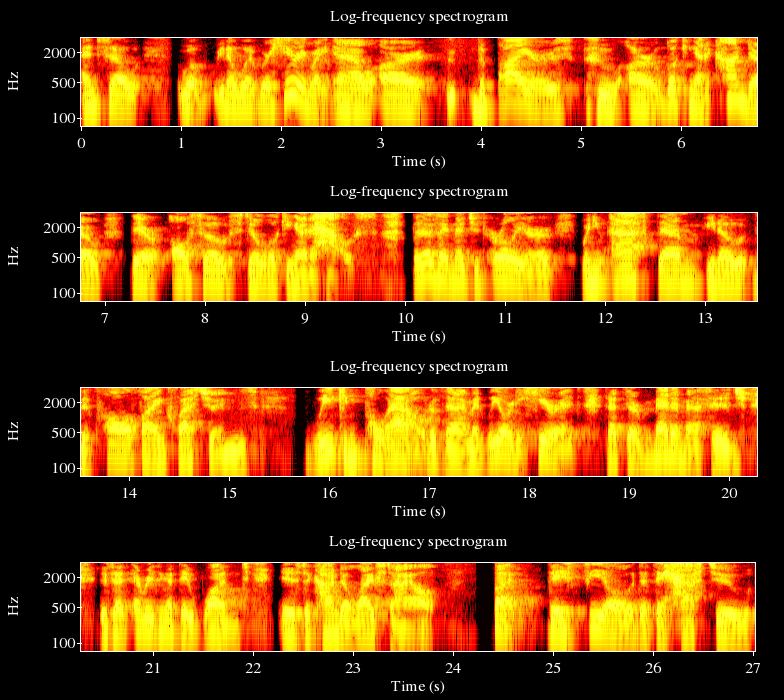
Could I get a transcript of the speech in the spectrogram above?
And so what you know what we're hearing right now are the buyers who are looking at a condo they're also still looking at a house but as i mentioned earlier when you ask them you know the qualifying questions we can pull out of them and we already hear it that their meta message is that everything that they want is the condo lifestyle but they feel that they have to,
